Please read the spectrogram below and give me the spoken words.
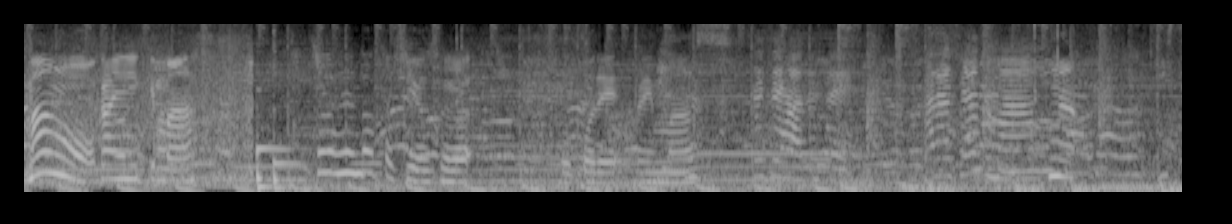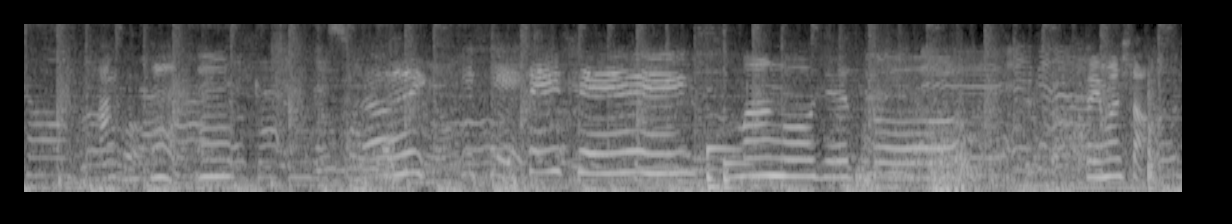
いマンゴーを買いに行きます。ここら辺だった気がする。ここで買います。先生は先生あらっしゃいま買いました。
